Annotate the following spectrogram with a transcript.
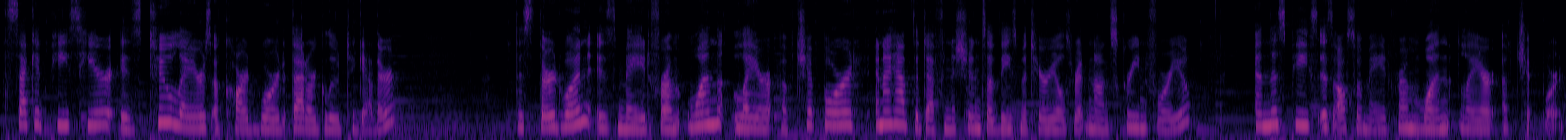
The second piece here is two layers of cardboard that are glued together. This third one is made from one layer of chipboard, and I have the definitions of these materials written on screen for you. And this piece is also made from one layer of chipboard.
